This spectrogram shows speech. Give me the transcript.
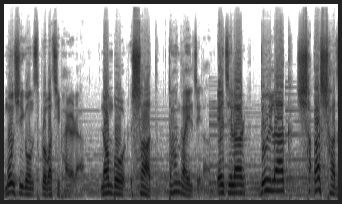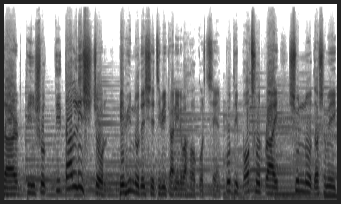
মুন্সীগঞ্জ প্রবাসী ভাইয়েরা। নম্বর সাত, টাঙ্গাইল জেলা। এই জেলার দুই লাখ সাতাশ হাজার তিনশো তেতাল্লিশ জন বিভিন্ন দেশে জীবিকা নির্বাহ করছেন। প্রতি বছর প্রায় শূন্য দশমিক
